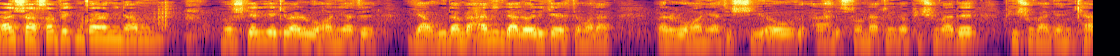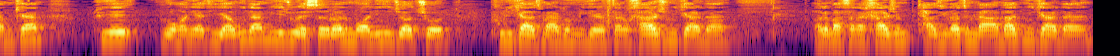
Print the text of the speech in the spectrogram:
من شخصا فکر می‌کنم این همون مشکلیه که برای روحانیت یهودم به همین دلایلی که احتمالا برای روحانیت شیعه و اهل سنت و اینا پیش اومده پیش اومد یعنی کم کم توی روحانیت یهود هم یه جور استقلال مالی ایجاد شد. پولی که از مردم می‌گرفتن و خرج می‌کردن. حالا مثلا خرج تزیینات معبد می‌کردن.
